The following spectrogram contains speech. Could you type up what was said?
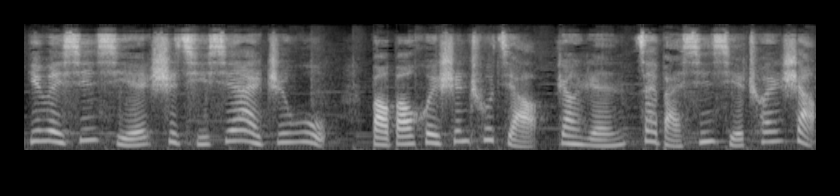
因为新鞋是其心爱之物。宝宝会伸出脚，让人再把新鞋穿上。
